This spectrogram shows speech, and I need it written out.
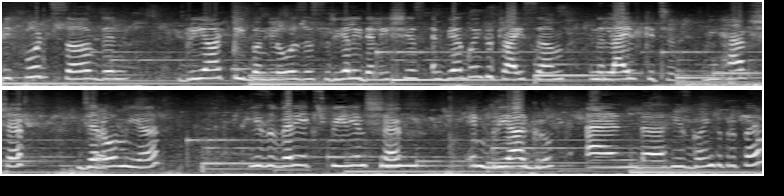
The food served in Briar Tea Bungalows is really delicious and we are going to try some in the live kitchen. We have chef Jerome here. He is a very experienced chef in Briar group and uh, he is going to prepare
